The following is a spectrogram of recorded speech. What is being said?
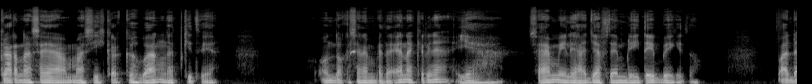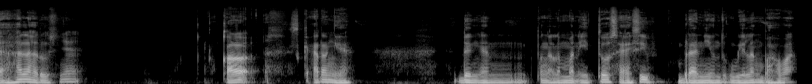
karena saya masih kekeh banget gitu ya untuk SNMPTN akhirnya ya saya milih aja FTMD ITB gitu. Padahal harusnya kalau sekarang ya dengan pengalaman itu saya sih berani untuk bilang bahwa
